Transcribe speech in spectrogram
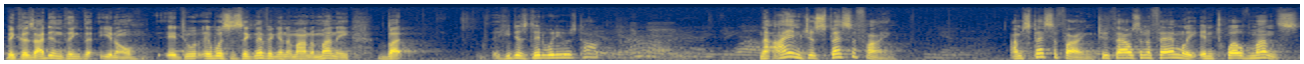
Because I didn't think that, you know, it, it was a significant amount of money, but he just did what he was taught. Now, I am just specifying. I'm specifying 2,000 a family in 12 months.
